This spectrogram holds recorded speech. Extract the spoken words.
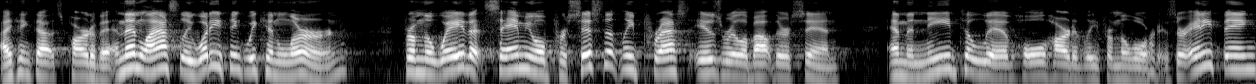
I think that's part of it. And then lastly, what do you think we can learn from the way that Samuel persistently pressed Israel about their sin and the need to live wholeheartedly from the Lord? Is there anything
